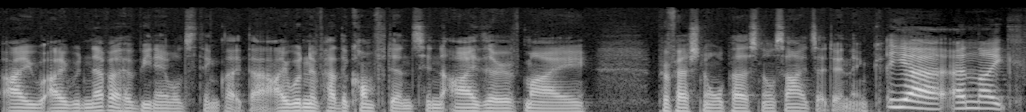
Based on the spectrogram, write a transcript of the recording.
I, I would never have been able to think like that. I wouldn't have had the confidence in either of my professional or personal sides. I don't think. Yeah, and like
